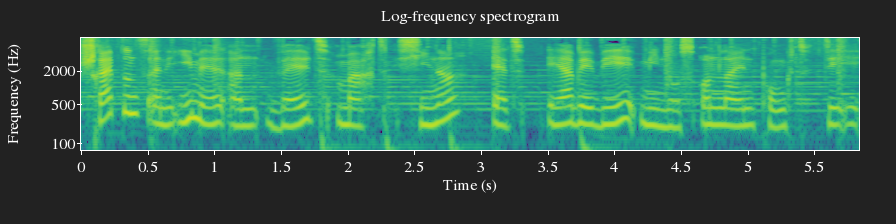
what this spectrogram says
Schreibt uns eine E-Mail an weltmachtchina.rbb-online.de.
